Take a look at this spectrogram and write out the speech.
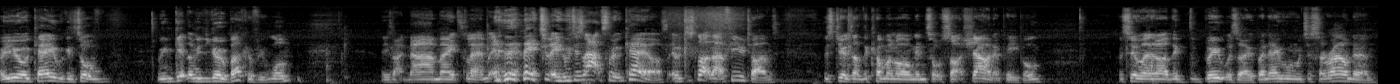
are you okay? We can sort of, we can get them to go back if we want. He's like, nah, mate, let him in. Literally, it was just absolute chaos. It was just like that a few times. The stewards had to come along and sort of start shouting at people. But soon when like, the, the, boot was open, everyone was just around him.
